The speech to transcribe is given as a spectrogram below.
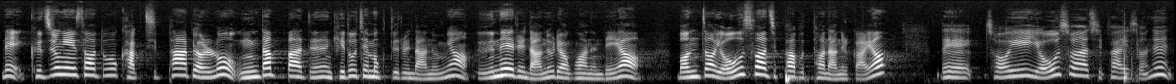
네, 그 중에서도 각 지파별로 응답받은 기도 제목들을 나누며 은혜를 나누려고 하는데요. 먼저 여우수아 지파부터 나눌까요? 네, 저희 여호수아 지파에서는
